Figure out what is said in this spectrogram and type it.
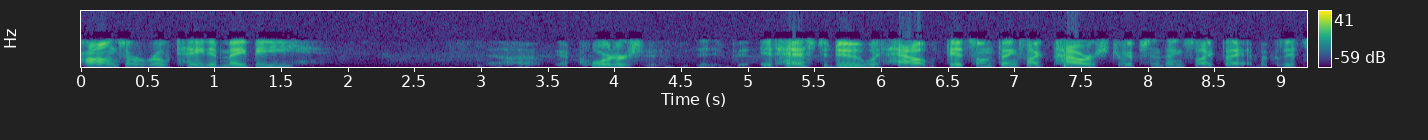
prongs are rotated maybe uh, a quarter. It has to do with how it fits on things like power strips and things like that because it's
